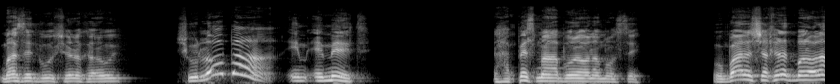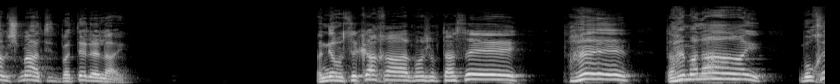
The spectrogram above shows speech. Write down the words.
מה זה התבודדות שלא כראוי? שהוא לא בא עם אמת לחפש מה בורא העולם עושה. הוא בא לשחרר את בורא העולם, שמע, תתבטל אליי. אני רוצה ככה, מה שאתה תעשה, תרחם, תרחם עליי, בוכה,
